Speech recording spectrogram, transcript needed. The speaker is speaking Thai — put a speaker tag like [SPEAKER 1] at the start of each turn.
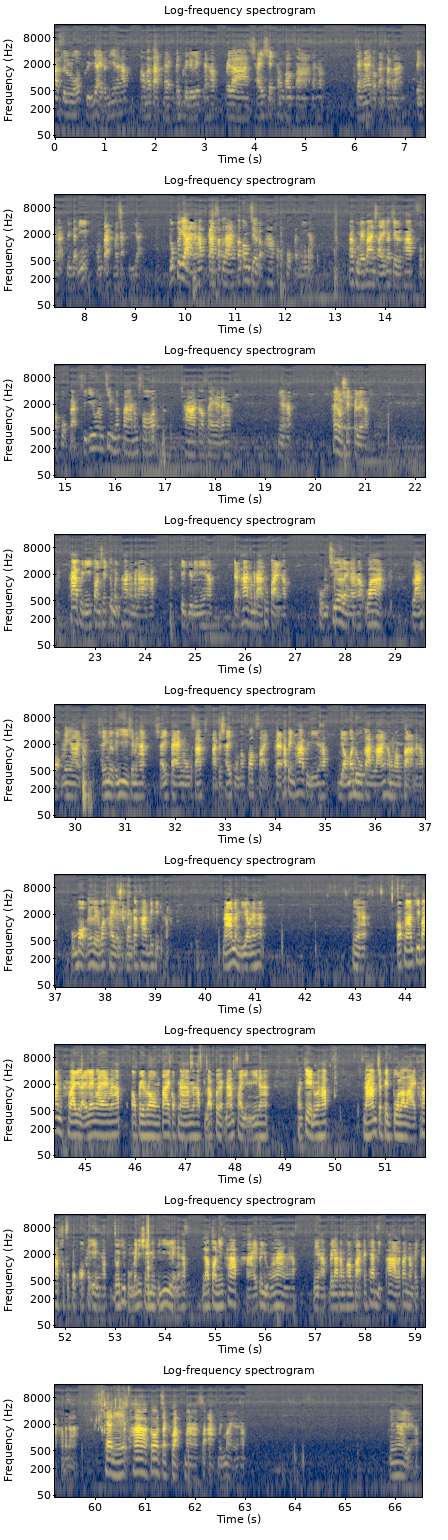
[SPEAKER 1] าเซลลูโลสผืนใหญ่แบบนี้นะครับ เอามาตัดแบ่งเป็นผืนเล็กๆนะครับ เวลาใช้เช็ดทำความสะอาดนะครับ จะง่ายต่อการซักล้าง เป็นขนาดผืนแบบนี้ผมตัดมาจากผืนใหญ่ ยกตัวอย่างนะครับ การซักล้างก็ต้องเจอกับผ้าสกปรกแบบนี้ครับถ้าคุณแม่บ้านใช้ก็เจอคราสกปรกแบบซีอิ๊วน้ำจิ้มน้ำปลา น้ำซอส ชากาแฟนะครับ เนี่ยฮะ ให้เราเช็ดไปเลยครับ ผ้าผืนนี้ตอนเช็ดก็เหมือนผ้าธรรมดาครับ ติดอยู่ในนี้ครับ แต่ผ้าธรรมดาทั่วไปครับ ผมเชื่อเลยนะครับว่า ล้างออกไม่ง่ายครับใช้มือขยี้ใช่ไหมฮะใช้แปรงลงซัก อาจจะใช้ผงซักฟอกใส่ แต่ถ้าเป็นผ้าผืนนี้นะครับ เดี๋ยวมาดูการล้างทำความสะอาดนะครับ ผมบอกได้เลยว่าใครหลายคนก็คาดไม่ถึงครับ น้ำอย่างเดียวนะฮะเนี่ยฮะก๊อกน้ำที่บ้านใครไหลแรงๆนะครับ เอาไปรองใต้ก๊อกน้ำนะครับ แล้วเปิดน้ำใส่อย่างนี้นะฮะสังเกตดูนะครับ น้ำจะเป็นตัวละลายคราบสกปรกออกให้เองครับ โดยที่ผมไม่ได้ใช้มือขยี้เลยนะครับ แล้วตอนนี้คราบหายไปอยู่ข้างล่างนะครับ นี่ครับ เวลาทำความสะอาดก็แค่บิดผ้าแล้วก็นำไปตากธรรมดา แค่นี้ผ้าก็จะกลับมาสะอาดเหมือนใหม่นะครับ ง่ายๆเลยครับ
